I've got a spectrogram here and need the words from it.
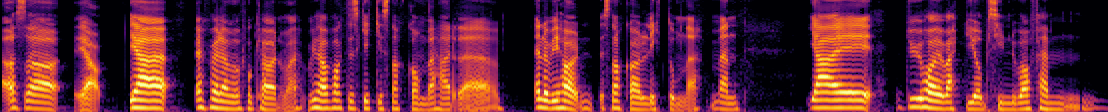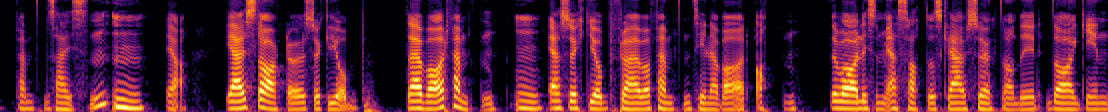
Altså, ja. Jeg, jeg føler jeg må forklare meg. Vi har faktisk ikke snakka om det her eh, Eller vi har snakka litt om det, men jeg Du har jo vært i jobb siden du var 15-16. Mm. Ja. Jeg starta å søke jobb da jeg var 15. Mm. Jeg søkte jobb fra jeg var 15 til jeg var 18. Det var liksom, Jeg satt og skrev søknader dag inn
